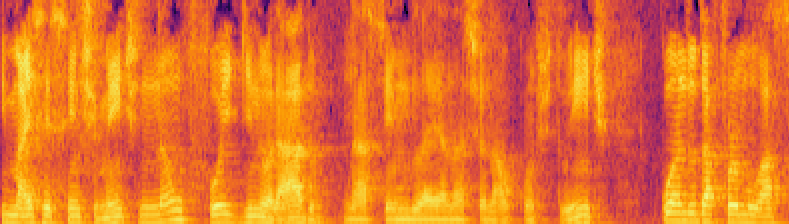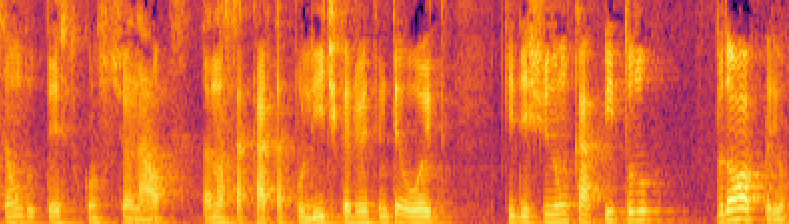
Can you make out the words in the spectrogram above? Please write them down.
e mais recentemente não foi ignorado na Assembleia Nacional Constituinte quando da formulação do texto constitucional da nossa Carta Política de 88, que destina um capítulo próprio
